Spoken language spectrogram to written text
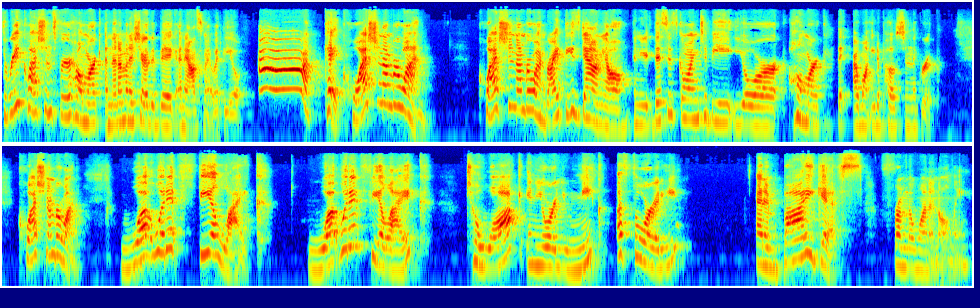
three questions for your homework and then i'm going to share the big announcement with you ah! okay question number one Question number one, write these down, y'all. And you, this is going to be your homework that I want you to post in the group. Question number one What would it feel like? What would it feel like to walk in your unique authority and embody gifts from the one and only?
